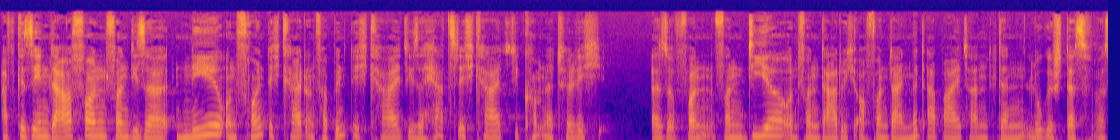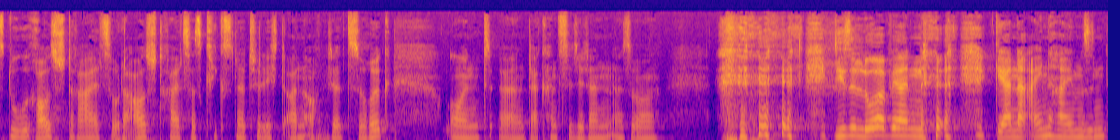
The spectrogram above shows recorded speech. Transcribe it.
Abgesehen davon, von dieser Nähe und Freundlichkeit und Verbindlichkeit, diese Herzlichkeit, die kommt natürlich also von, von dir und von dadurch auch von deinen Mitarbeitern. Denn logisch, das, was du rausstrahlst oder ausstrahlst, das kriegst du natürlich dann auch wieder zurück. Und äh, da kannst du dir dann also diese Lorbeeren gerne einheimsen.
